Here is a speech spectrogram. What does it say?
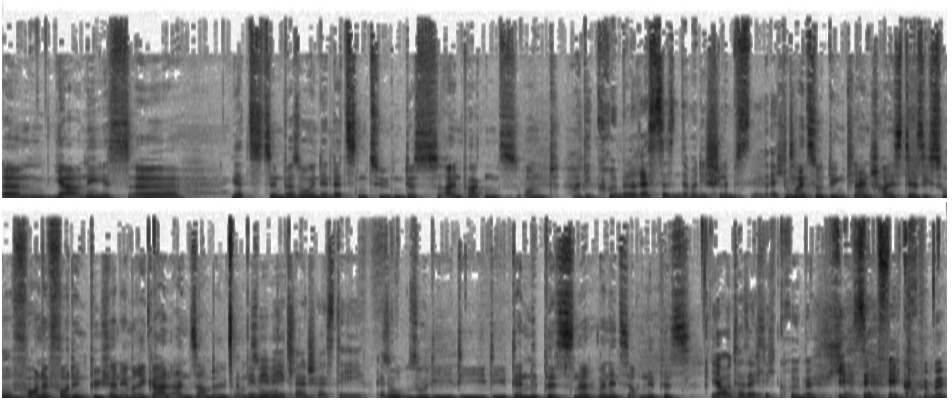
Ähm, ja, nee, ist, äh, jetzt sind wir so in den letzten Zügen des Einpackens und Ah, Die Krümelreste sind immer die schlimmsten. Echt. du meinst so den kleinen Scheiß, der sich so vorne vor den Büchern im Regal ansammelt und www.kleinscheiß.de. Genau. So, so die, die, die, der Nippes, ne? Man nennt es auch Nippes. Ja, und tatsächlich Krümel. Hier sehr viel Krümel.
